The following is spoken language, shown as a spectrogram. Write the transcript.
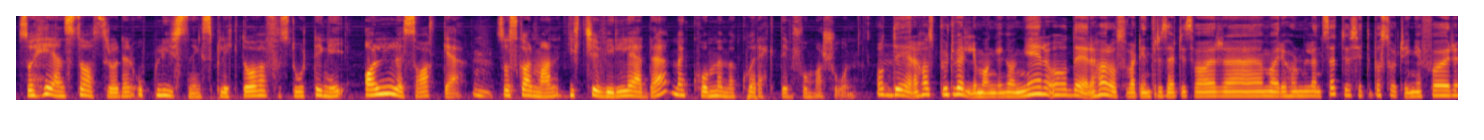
så har en statsråd en opplysningsplikt overfor Stortinget. I alle saker mm. så skal man ikke villede, men komme med korrekt informasjon. Og Dere har spurt veldig mange ganger, og dere har også vært interessert i svar. Eh, Mari Holm Lønseth, du sitter på Stortinget for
